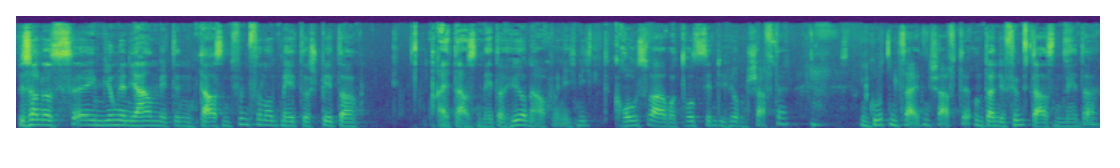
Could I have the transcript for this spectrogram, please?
Besonders äh, in jungen Jahren mit den 1500 Meter, später 3000 Meter Hürden, auch wenn ich nicht groß war, aber trotzdem die Hürden schaffte, in guten Zeiten schaffte und dann die 5000 Meter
